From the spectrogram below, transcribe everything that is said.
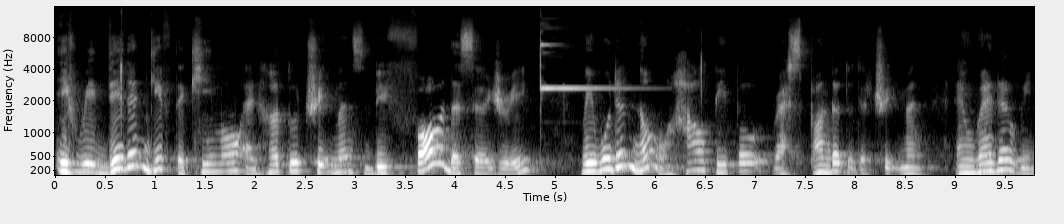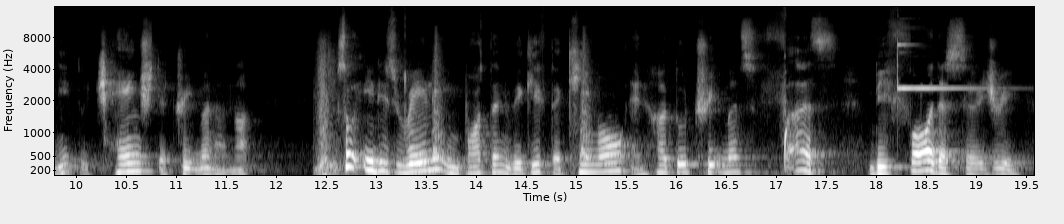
If we didn't give the chemo and HER2 treatments before the surgery, we wouldn't know how people responded to the treatment and whether we need to change the treatment or not. So it is really important we give the chemo and HER2 treatments first before the surgery.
